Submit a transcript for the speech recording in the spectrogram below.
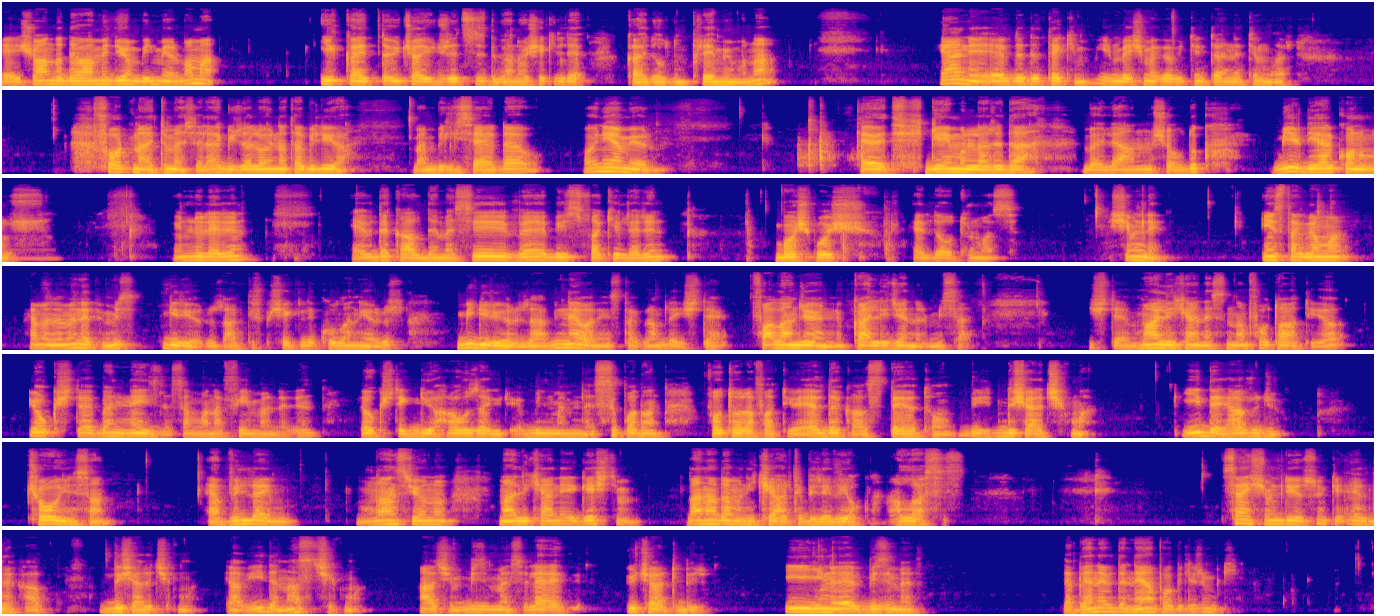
E, şu anda devam ediyorum bilmiyorum ama İlk kayıtta 3 ay ücretsizdi. Ben o şekilde kaydoldum premiumuna. Yani evde de tekim. 25 megabit internetim var. Fortnite'ı mesela güzel oynatabiliyor. Ben bilgisayarda oynayamıyorum. Evet, gamerları da böyle anmış olduk. Bir diğer konumuz. Ünlülerin evde kal demesi ve biz fakirlerin boş boş evde oturması. Şimdi Instagram'a hemen hemen hepimiz giriyoruz. Aktif bir şekilde kullanıyoruz. Bir giriyoruz abi. Ne var Instagram'da? İşte falanca ünlü, Kylie Jenner misal. İşte malikanesinden foto atıyor. Yok işte ben ne izlesem bana film önerin. Yok işte gidiyor havuza gidiyor bilmem ne spadan fotoğraf atıyor. Evde kal stay at home dışarı çıkma. İyi de yavrucuğum çoğu insan ya villayı mansiyonu malikaneye geçtim. Lan adamın iki artı bir evi yok lan. Allahsız. Sen şimdi diyorsun ki evde kal. Dışarı çıkma. Ya iyi de nasıl çıkma? Al şimdi bizim mesela ev 3 artı 1. İyi yine ev bizim ev. Ya ben evde ne yapabilirim ki?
